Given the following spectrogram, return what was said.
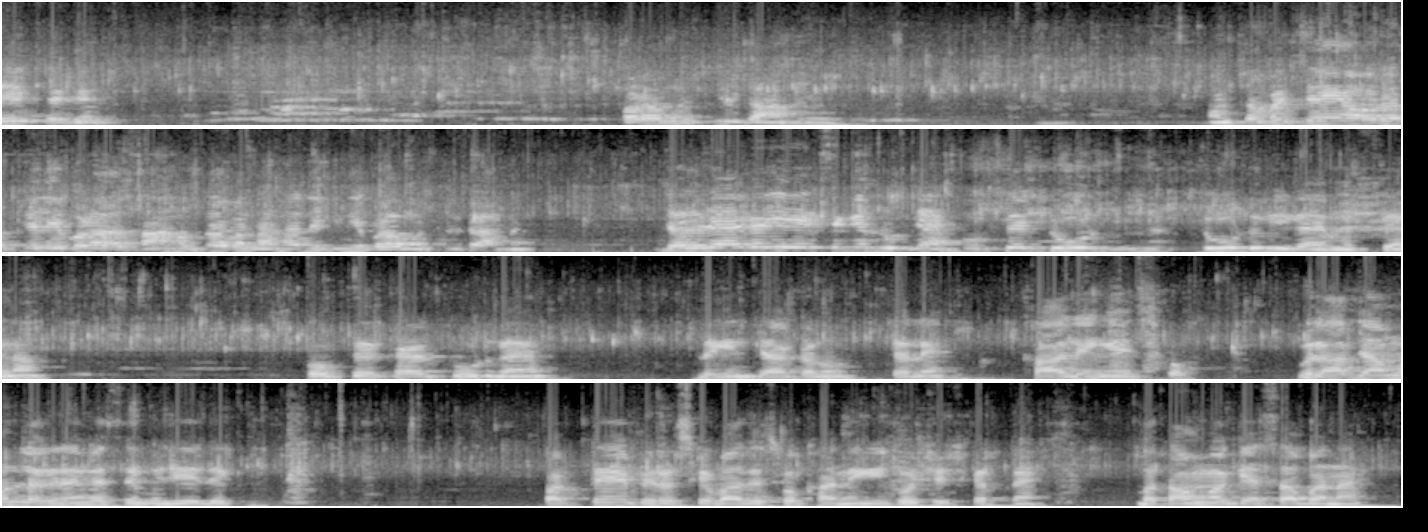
एक सेकेंड बड़ा मुश्किल काम है। हम समझते हैं औरत के लिए बड़ा आसान होता है बनाना लेकिन ये बड़ा मुश्किल काम है। जल जाएगा ये एक सेकंड रुक जाए। कोफ्ते टूट टूट भी गए मुझसे ना। कोफ्ते खैर टूट गए लेकिन क्या करूँ? चलें, खा लेंगे इसको। गुलाब जामुन लग रहे हैं वैसे मुझे, ये देखें। पकते हैं, फिर उसके बाद इसको खाने की कोशिश करते हैं। बताऊँगा कैसा बना है।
